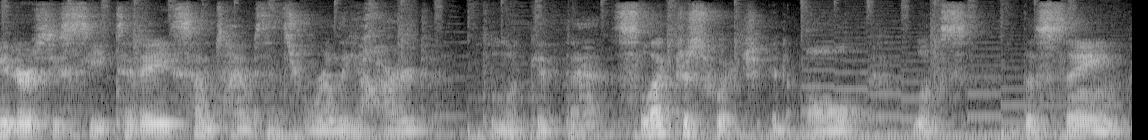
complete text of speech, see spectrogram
meters you see today. Sometimes it's really hard to look at that selector switch. It all looks the same.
